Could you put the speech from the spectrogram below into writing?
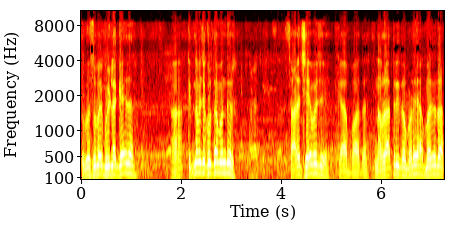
सुबह सुबह भीड़ लग गया इधर? हाँ? कितने बजे खुलता है मंदिर? साढ़े छः बजे। क्या बात है। नवरात्रि तो बड़े आप मज़ेदार।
